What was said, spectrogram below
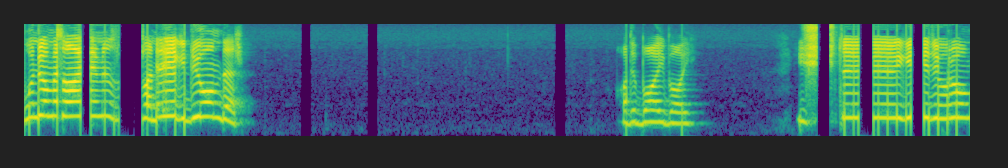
Bunca mesaimiz var. Nereye gidiyorsun der. Hadi bay bay. İşte gidiyorum.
